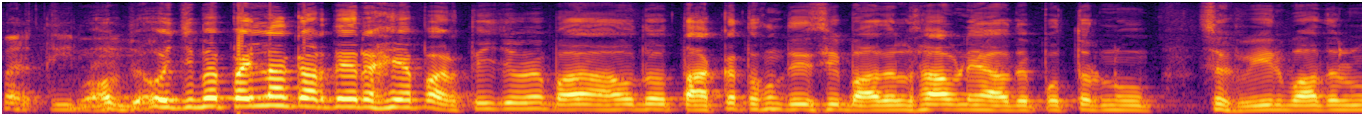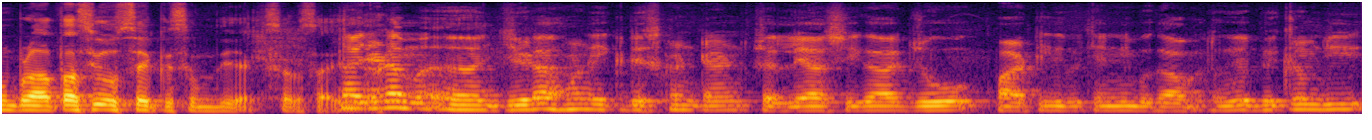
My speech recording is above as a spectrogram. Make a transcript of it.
ਭਰਤੀ ਉਹ ਉਹ ਜਿਵੇਂ ਪਹਿਲਾਂ ਕਰਦੇ ਰਹੇ ਆ ਭਰਤੀ ਜਿਵੇਂ ਬਾ- ਉਦੋਂ ਤਾਕਤ ਹੁੰਦੀ ਸੀ ਬਾਦਲ ਸਾਹਿਬ ਨੇ ਆਪਦੇ ਪੁੱਤਰ ਨੂੰ ਸੁਖਵੀਰ ਬਾਦਲ ਨੂੰ ਬਣਾਤਾ ਸੀ ਉਸੇ ਕਿਸਮ ਦੀ ਤਾਂ ਐਕਸਰਸਾਈਜ਼ ਜਿਹੜਾ ਅਹ ਜਿਹੜਾ ਹੁਣ ਇੱਕ ਡਿਸਕੰਟੈਂਟ ਚੱਲਿਆ ਸੀਗਾ ਜੋ ਪਾਰਟੀ ਦੇ ਵਿੱਚ ਇੰਨੀ ਬਗਾਵਤ ਹੋਈ ਹੈ ਵਿਕਰਮ ਜੀ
